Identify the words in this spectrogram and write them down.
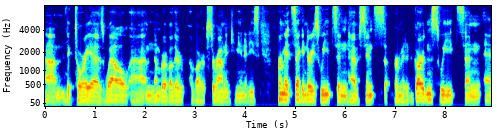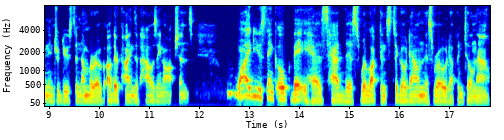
Um, Victoria, as well, uh, a number of other of our surrounding communities permit secondary suites and have since permitted garden suites and, and introduced a number of other kinds of housing options why do you think Oak Bay has had this reluctance to go down this road up until now?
